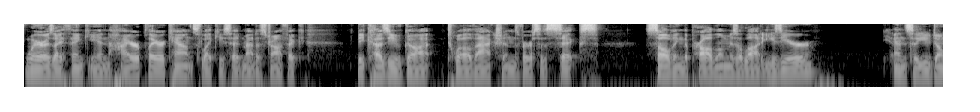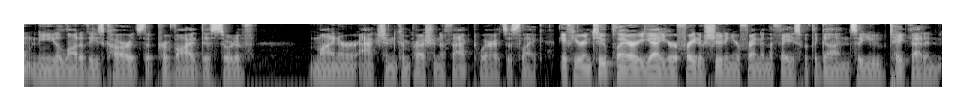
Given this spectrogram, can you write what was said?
Whereas I think in higher player counts, like you said, Mattastrophic, because you've got 12 actions versus six, solving the problem is a lot easier. Yeah. And so you don't need a lot of these cards that provide this sort of minor action compression effect where it's just like, if you're in two player, yeah, you're afraid of shooting your friend in the face with the gun. So you take that and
